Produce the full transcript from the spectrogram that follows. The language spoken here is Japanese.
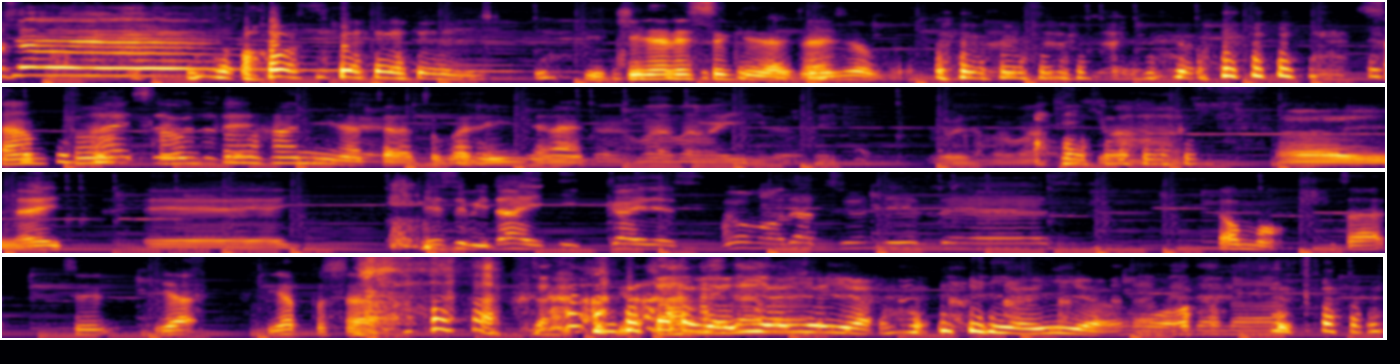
おしゃーおせいきなりすぎない大丈夫 ?3 分、はいということ3で分半になったらとかでいいんじゃないの？うん、まあまあまあいいよ。これのままいきます。はい。はい。えー、ゲス日第1回です。どうも、ザ・チュンリーズです。どうも、ザ・ツいや、やっぱさ、いやいやいやいやいやいいよいいよダもメだな。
